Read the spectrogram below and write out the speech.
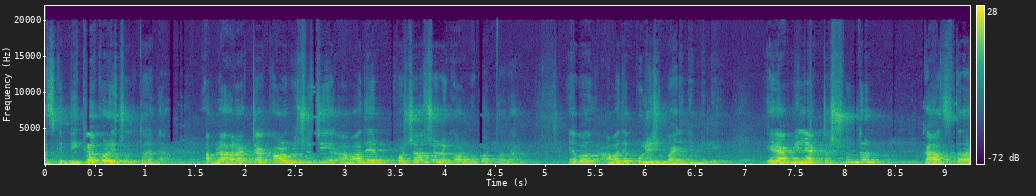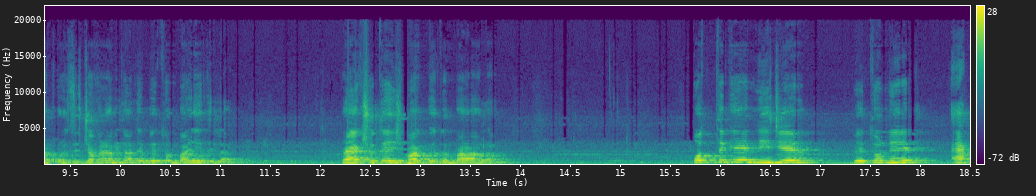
আজকে ভিক্ষা করে চলতে হয় না। আমরা আরেকটা কর্মসূচি, আমাদের প্রশাসনের কর্মকর্তারা এবং আমাদের পুলিশ বাহিনী মিলে, এরা মিলে একটা সুন্দর কাজ তারা করেছে। যখন আমি তাদের বেতন বাড়িয়ে দিলাম, প্রায় একশো তেইশ ভাগ বেতন বাড়ালাম, প্রত্যেকে নিজের বেতনের এক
